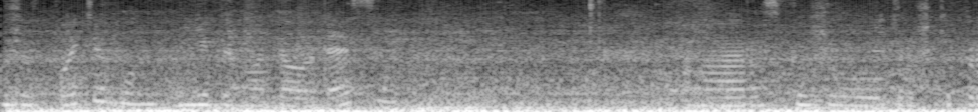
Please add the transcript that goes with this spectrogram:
Вже в потягу їдемо до Одеси. Розкажу трошки про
